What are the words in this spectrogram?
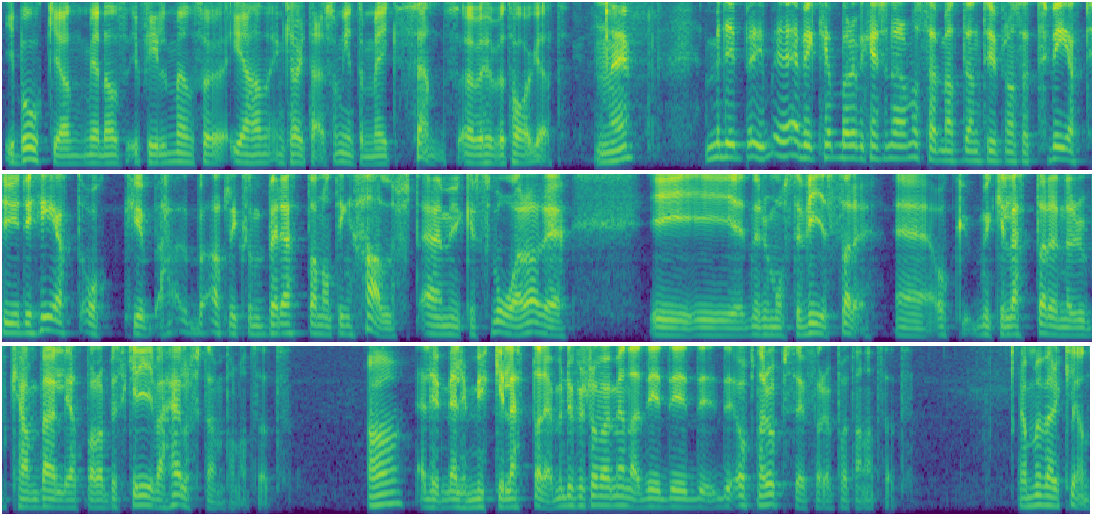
i boken. Medan i filmen så är han en karaktär som inte makes sense överhuvudtaget. Nej. Men det börjar vi kanske närma oss med att den typen av så här, tvetydighet och att liksom berätta någonting halvt är mycket svårare i, i, när du måste visa det. Eh, och mycket lättare när du kan välja att bara beskriva hälften på något sätt. Ja. Eller, eller mycket lättare, men du förstår vad jag menar. Det, det, det, det öppnar upp sig för det på ett annat sätt. Ja, men verkligen.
